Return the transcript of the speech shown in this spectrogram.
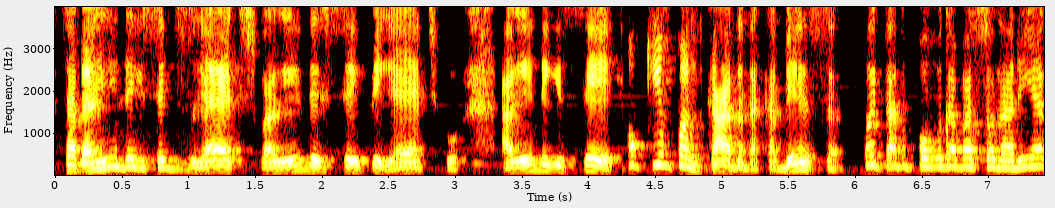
Sabe, além dele ser disléxico, além dele ser epilético, além dele ser um pouquinho pancada da cabeça, coitado do povo da maçonaria,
